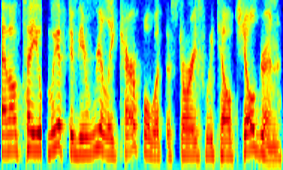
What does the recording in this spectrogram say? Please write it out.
And i'll tell you we have to be really careful with the stories we tell children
